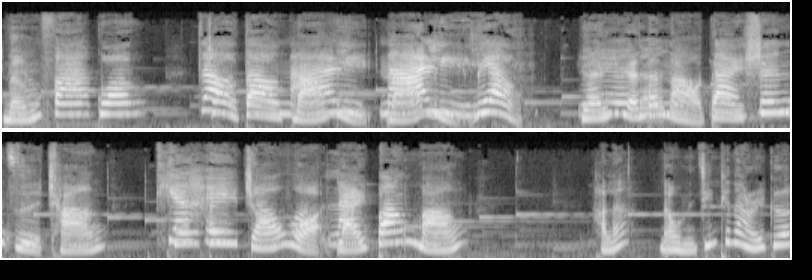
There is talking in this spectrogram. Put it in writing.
能发光，照到哪里哪里亮。圆圆的脑袋，身子长，天黑找我来帮忙。好了，那我们今天的儿歌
